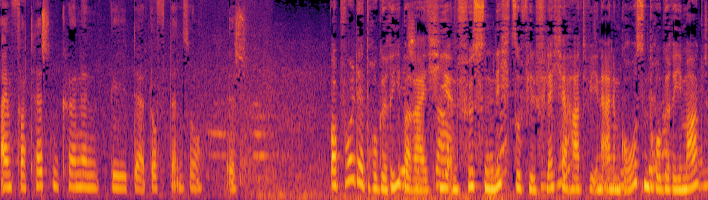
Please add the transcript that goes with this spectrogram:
einfach testen können, wie der Duft denn so ist. Obwohl der Drogeriebereich hier in Füssen nicht so viel Fläche hat wie in einem großen Drogeriemarkt,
